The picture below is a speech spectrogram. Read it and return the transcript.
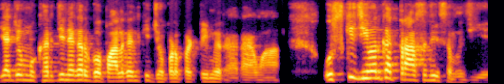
या जो मुखर्जी नगर गोपालगंज की झोपड़पट्टी में रह रहा है वहाँ। उसकी जीवन का त्रासदी समझिए।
